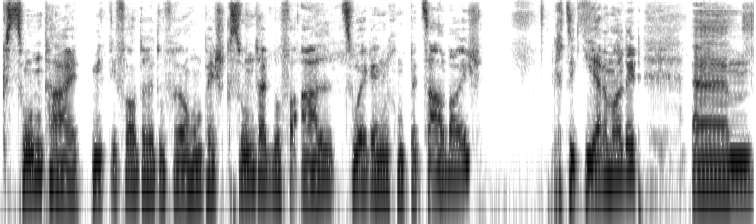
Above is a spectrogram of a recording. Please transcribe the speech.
Gesundheit. Mitte fordert auf einer Homepage Gesundheit, wo für alle zugänglich und bezahlbar ist. Ich zitiere mal dort. Ähm,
